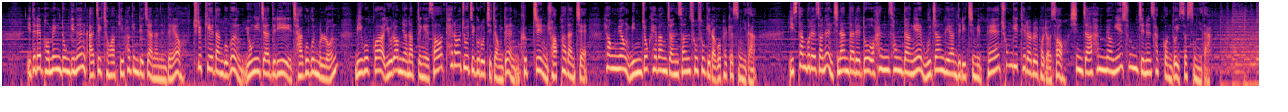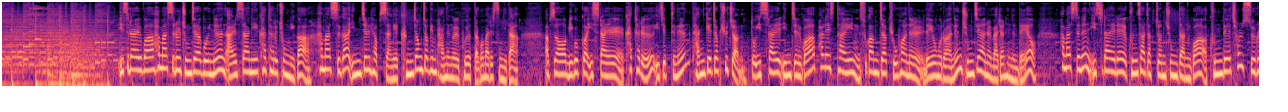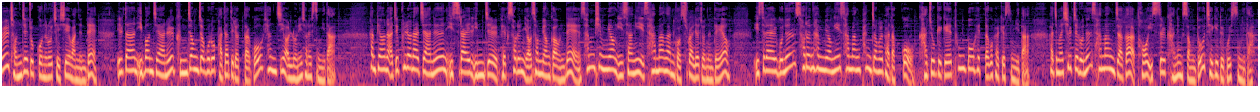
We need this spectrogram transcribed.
이들의 범행 동기는 아직 정확히 확인되지 않았는데요. 튀르키예 당국은 용의자들이 자국은 물론 미국과 유럽연합 등에서 테러 조직으로 지정된 급진 좌파 단체 혁명 민족 해방 전선 소속이라고 밝혔습니다. 이스탄불에서는 지난달에도 한 성당에 무장 괴한들이 침입해 총기 테러를 벌여서 신자 한 명이 숨지는 사건도 있었습니다. 이스라엘과 하마스를 중재하고 있는 알사니 카타르 총리가 하마스가 인질 협상에 긍정적인 반응을 보였다고 말했습니다. 앞서 미국과 이스라엘, 카타르, 이집트는 단계적 휴전, 또 이스라엘 인질과 팔레스타인 수감자 교환을 내용으로 하는 중재안을 마련했는데요. 하마스는 이스라엘의 군사작전 중단과 군대 철수를 전제 조건으로 제시해 왔는데 일단 이번 제안을 긍정적으로 받아들였다고 현지 언론이 전했습니다. 한편 아직 풀려나지 않은 이스라엘 인질 136명 가운데 30명 이상이 사망한 것으로 알려졌는데요. 이스라엘군은 31명이 사망 판정을 받았고 가족에게 통보했다고 밝혔습니다. 하지만 실제로는 사망자가 더 있을 가능성도 제기되고 있습니다.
